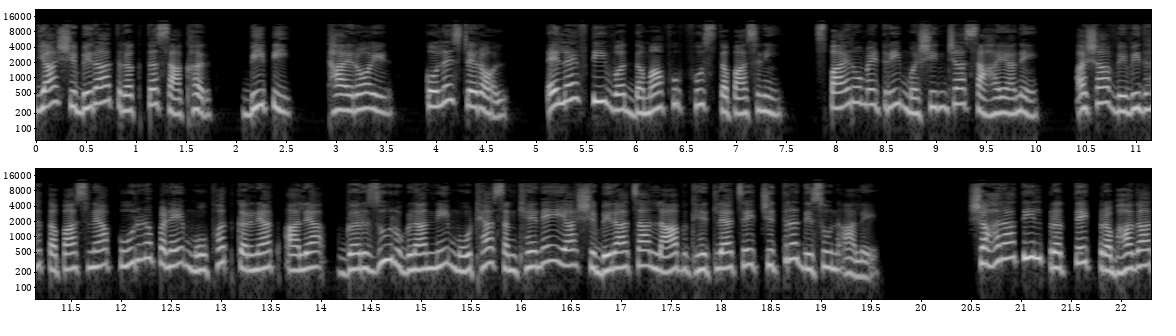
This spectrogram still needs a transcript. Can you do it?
या शिबिरात रक्त साखर बीपी थायरॉइड कोलेस्टेरॉल एलएफटी व दमाफुफ्फुस तपासणी स्पायरोमेट्री मशीनच्या सहाय्याने अशा विविध तपासण्या पूर्णपणे मोफत करण्यात आल्या. गरजू रुग्णांनी मोठ्या संख्येने या शिबिराचा लाभ घेतल्याचे चित्र दिसून आले. शहरातील प्रत्येक प्रभागात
